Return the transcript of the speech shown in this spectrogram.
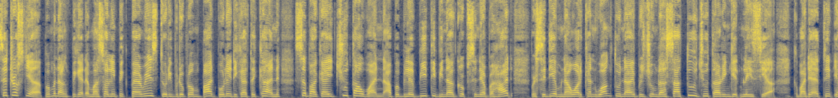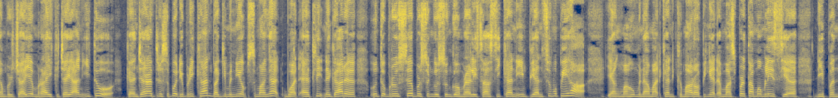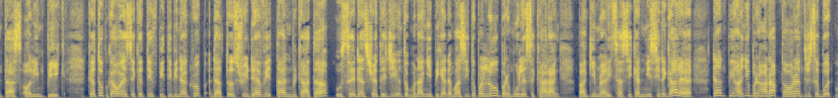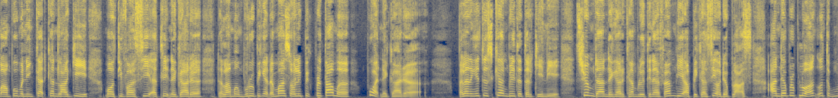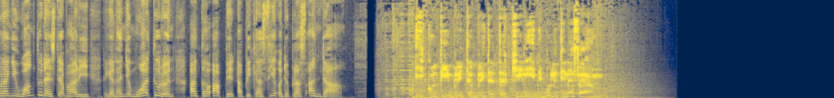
Seterusnya, pemenang pingat emas Olimpik Paris 2024 boleh dikatakan sebagai jutawan apabila BT Bina Group Senior Berhad bersedia menawarkan wang tunai berjumlah 1 juta ringgit Malaysia kepada atlet yang berjaya meraih kejayaan itu. Ganjaran tersebut diberikan bagi meniup semangat buat atlet negara untuk berusaha bersungguh-sungguh merealisasikan impian semua pihak yang mahu menamatkan kemarau pingat emas pertama Malaysia di pentas Olimpik. Ketua Pegawai Eksekutif BT Bina Group, Datuk Sri David Tan berkata, berkata, usaha dan strategi untuk menangi pingat emas itu perlu bermula sekarang bagi merealisasikan misi negara dan pihaknya berharap tawaran tersebut mampu meningkatkan lagi motivasi atlet negara dalam memburu pingat emas Olimpik pertama buat negara. Baiklah itu sekian berita terkini. Stream dan dengarkan Blutin FM di aplikasi Audio Plus. Anda berpeluang untuk memerangi wang tunai setiap hari dengan hanya muat turun atau update aplikasi Audio Plus anda. Ikuti berita-berita terkini di Bulletin FM.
